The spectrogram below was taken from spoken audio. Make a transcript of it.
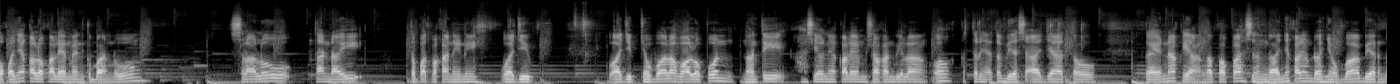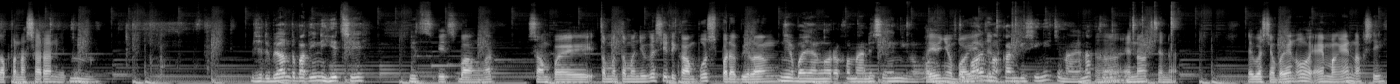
pokoknya kalau kalian main ke Bandung selalu tandai tempat makan ini. Wajib. Wajib cobalah walaupun nanti hasilnya kalian misalkan bilang oh ternyata biasa aja atau gak enak ya nggak apa-apa. Seenggaknya kalian udah nyoba biar nggak penasaran gitu. Hmm. bisa dibilang tempat ini hits sih. Hits hits banget. Sampai teman-teman juga sih di kampus pada bilang banyak orang rekomendasi ini loh. Ayo nyobain, Cobain makan di sini cina enak kan. "Ah, enak cina saya pas nyobain oh emang enak sih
